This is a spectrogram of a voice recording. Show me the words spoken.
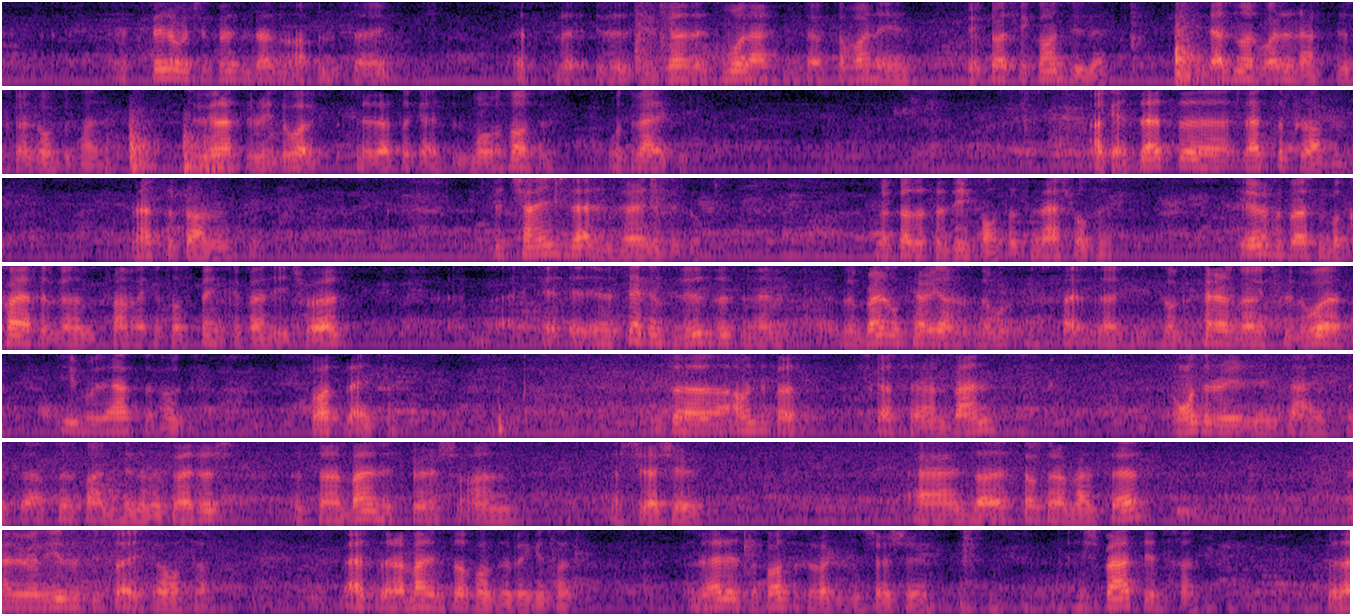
it's tefillah which a person doesn't often say. It's, the, it's, he's going it's more likely to have kavanah in because he can't do that. He does not well enough to just go into autopilot. So he's going to have to read the words. That's okay. it's more of a focus automatically. Okay, so that's uh, that's the problem. That's the problem. To change that is very difficult because it's a default. It's a natural thing. So even if a person b'koyach is going to try and make himself think about each word, uh, in a second he loses it, and then the brain will carry on. The, the, uh, he'll carry on going through the words even without the focus. So what's the answer? So I want to first discuss the Ramban. I wanted to read it inside, but I couldn't find it in the Medrash. It's the Ramban in his Pirish on Ashir Ashir. And uh, that's what the Ramban says. And going to use it to say it here also. That's the Ramban himself was the biggest one. And that is the pasuk of like this in Shir Shir. Hishpat yitzchem Now,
